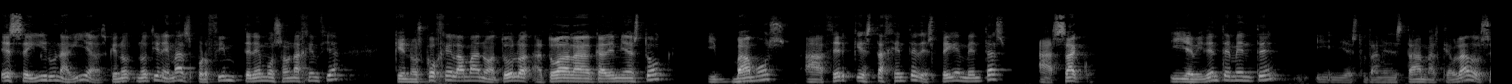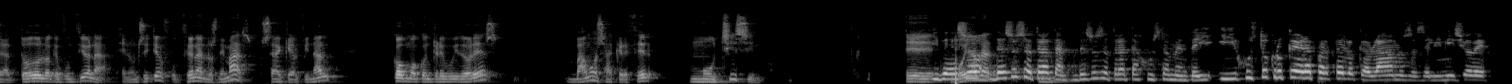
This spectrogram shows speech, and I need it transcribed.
es seguir una guía, es que no, tiene más. Por fin tenemos a una agencia que nos coge la mano a, todo, a toda la academia stock y vamos a hacer que esta gente despegue en ventas a saco. Y evidentemente, y esto también está más que hablado, o sea, todo lo que funciona en un sitio funciona en los demás. O sea que al final, como contribuidores, vamos a crecer muchísimo. Eh, y de eso, de eso se trata, de eso se trata justamente. Y, justo creo que era parte de lo que hablábamos desde el inicio de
